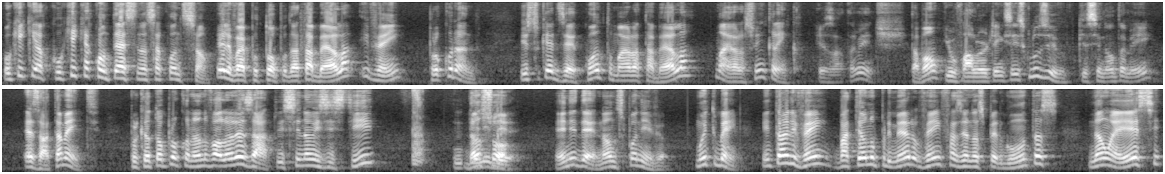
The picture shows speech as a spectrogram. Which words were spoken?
O que, que, o que, que acontece nessa condição? Ele vai para o topo da tabela e vem procurando. Isso quer dizer, quanto maior a tabela, maior a sua encrenca. Exatamente. Tá bom? E o valor tem que ser exclusivo, porque senão também... Exatamente. Porque eu estou procurando o valor exato. E se não existir, dançou. ND. ND, não disponível. Muito bem. Então ele vem, bateu no primeiro, vem fazendo as perguntas, não é esse,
